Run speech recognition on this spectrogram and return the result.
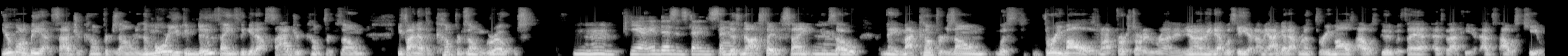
You're going to be outside your comfort zone, and the more you can do things to get outside your comfort zone, you find out the comfort zone grows. hmm Yeah, it doesn't stay the same. It does not stay the same. And Mhm. so, I mean, my comfort zone was three miles when I first started running. You know, what I mean, that was it. I mean, I got out and run three miles. I was good with that. That's about it. I, I was killed.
